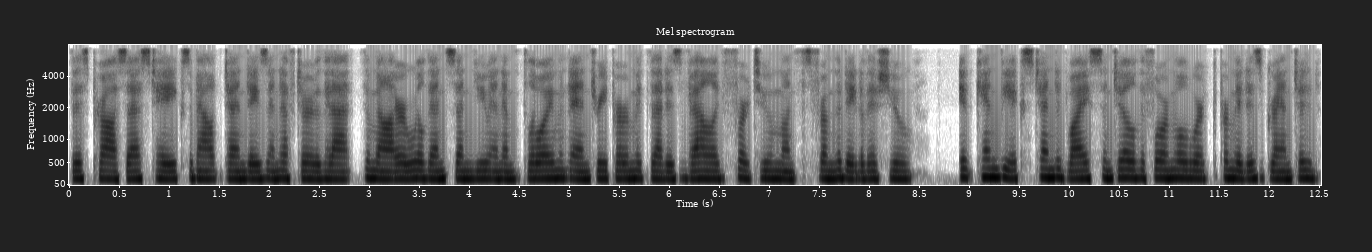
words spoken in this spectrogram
This process takes about 10 days and after that the MAR will then send you an employment entry permit that is valid for 2 months from the date of issue. It can be extended twice until the formal work permit is granted.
